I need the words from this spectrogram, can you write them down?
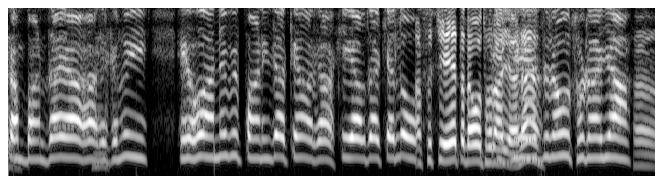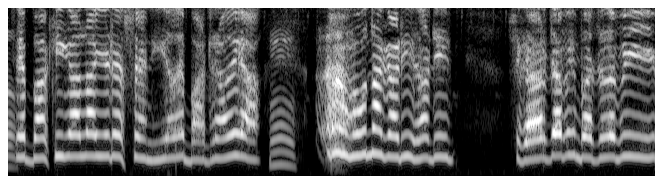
ਕੰਮ ਬਣਦਾ ਆ। ਹਰ ਇੱਕ ਨੂੰ ਇਹੋ ਆਨੇ ਵੀ ਪਾਣੀ ਦਾ ਧਿਆਨ ਰੱਖ ਕੇ ਆਪਦਾ ਚੱਲੋ। ਸੁਚੇਤ ਰਹੋ ਥੋੜਾ ਜਿਹਾ ਨਾ। ਰਹੋ ਥੋੜਾ ਜਿਹਾ। ਤੇ ਬਾਕੀ ਗੱਲ ਆ ਜਿਹੜੇ ਸੈਨੀ ਵਾਲੇ ਬਾਰਡਰ ਵਾਲੇ ਆ ਉਹਨਾਂ ਗਾੜੀ ਸਾਡੀ ਸਰਕਾਰ ਦਾ ਵੀ ਮਤਲਬ ਵੀ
